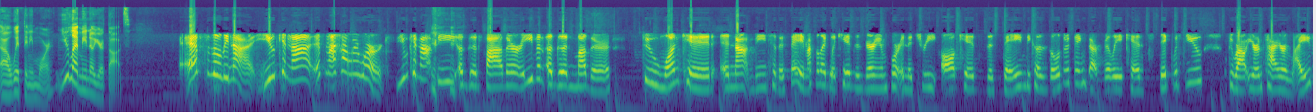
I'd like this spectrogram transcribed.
uh, with anymore you let me know your thoughts Absolutely not. You cannot. It's not how it works. You cannot be a good father or even a good mother to one kid and not be to the same. I feel like with kids, it's very important to treat all kids the same because those are things that really can stick with you throughout your entire life.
